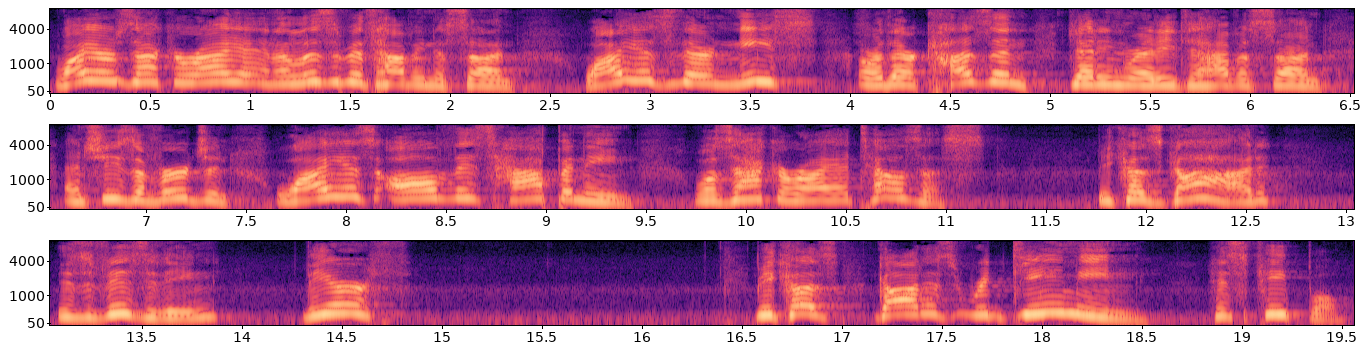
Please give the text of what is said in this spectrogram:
why are Zechariah and Elizabeth having a son? Why is their niece or their cousin getting ready to have a son and she's a virgin? Why is all this happening? Well, Zechariah tells us because God is visiting the earth. Because God is redeeming his people.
